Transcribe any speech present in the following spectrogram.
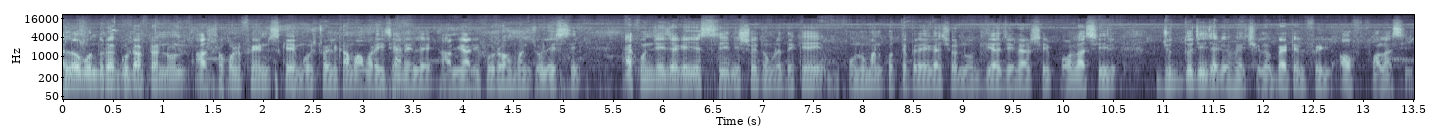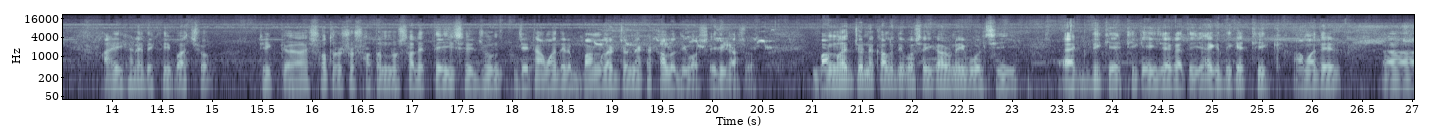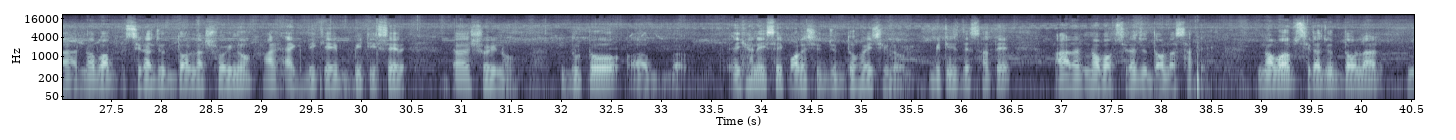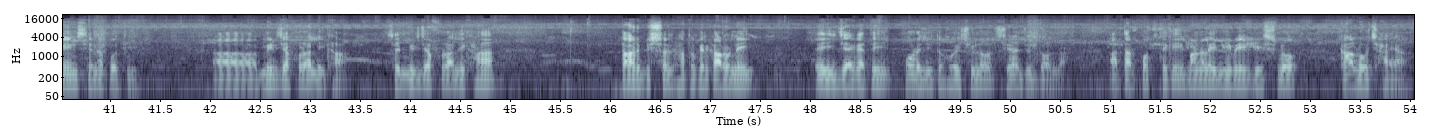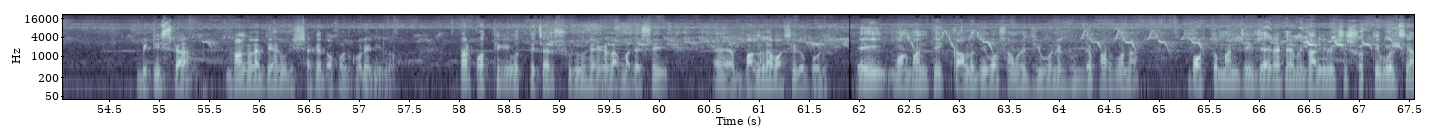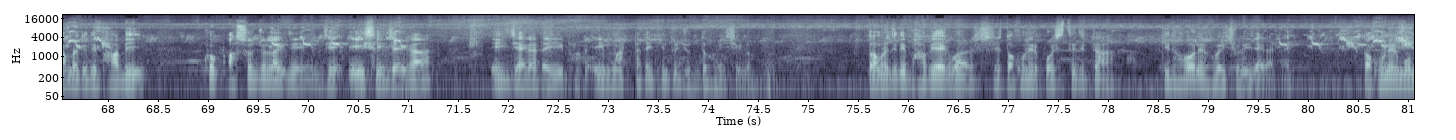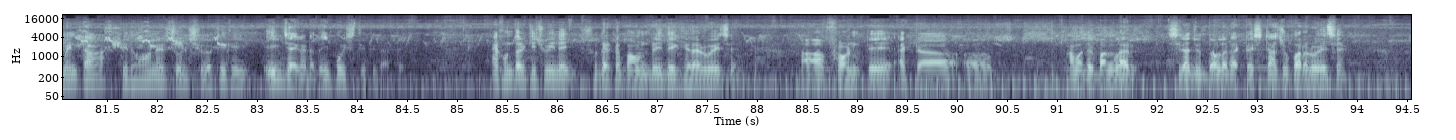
Hello বন্ধুরা good afternoon আর সকল ফ্রেন্ডসকে most welcome আমার এই চ্যানেলে আমি আরিফুর রহমান চলে এসেছি। এখন যেই জায়গায় এসেছি, নিশ্চয়ই তোমরা দেখে অনুমান করতে পেরে গেছো, নদিয়া জেলার সেই পলাশির যুদ্ধ যেই জায়গায় হয়েছিল ব্যাটেল ফিল্ড অফ পলাশি। আর এইখানে দেখতেই পাচ্ছ, ঠিক সতেরোশো সাতান্ন সালে তেইশে জুন, যেটা আমাদের বাংলার জন্য একটা কালো দিবস। এদিকে আসো। বাংলার জন্য কালো দিবস এই কারণেই বলছি, একদিকে ঠিক এই জায়গাতেই, একদিকে ঠিক আমাদের নবাব সিরাজউদ্দৌলার সৈন্য আর একদিকে ব্রিটিশের সৈন্য। দুটো এইখানেই সেই পলিসির যুদ্ধ হয়েছিল, ব্রিটিশদের সাথে আর নবাব সিরাজউদ্দৌলার সাথে। নবাব সিরাজউদ্দৌলার মেন সেনাপতি মির্জাফর আলী খাঁ। সেই মির্জাফর আলী খাঁ তার বিশ্বাসঘাতকের কারণেই এই জায়গাতেই পরাজিত হয়েছিল সিরাজউদ্দৌলা। আর তারপর থেকেই বাংলায় নেমে গেছিল কালো ছায়া। ব্রিটিশরা বাংলা, বিহার, উড়িষ্যাকে দখল করে নিল। তারপর থেকে অত্যাচার শুরু হয়ে গেল আমাদের সেই বাংলাভাষীর ওপর। এই মর্মান্তিক কালো দিবস আমরা জীবনে ভুলতে পারব না। বর্তমান যেই জায়গাটায় আমি দাঁড়িয়ে রয়েছি, সত্যি বলছি, আমরা যদি ভাবি, খুব আশ্চর্য লাগছে যে এই সেই জায়গা, এই জায়গাটাই, এই ফাঁকা, এই মাঠটাতেই কিন্তু যুদ্ধ হয়েছিল। তো আমরা যদি ভাবি একবার, সে তখনের পরিস্থিতিটা কী ধরনের হয়েছিল এই জায়গাটায়? তখনের মোমেন্টটা কী ধরনের চলছিল ঠিক এই এই জায়গাটাতে, এই পরিস্থিতিটাতে। এখন তো আর কিছুই নেই, শুধু একটা বাউন্ডারি দিয়ে ঘেরা রয়েছে। ফ্রন্টে একটা আমাদের বাংলার সিরাজউদ্দৌলার একটা স্ট্যাচু করা রয়েছে।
